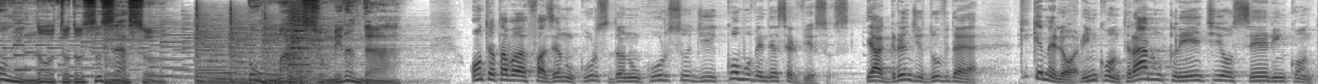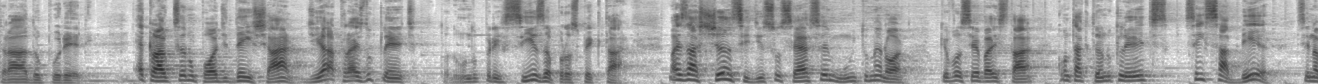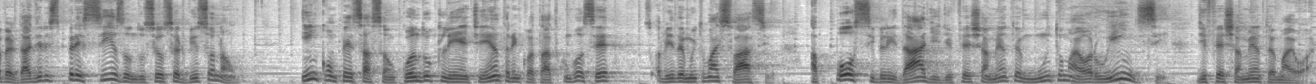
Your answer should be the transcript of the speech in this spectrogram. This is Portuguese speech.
O Minuto do Sucesso, com Márcio Miranda. Ontem eu estava fazendo um curso, dando um curso de como vender serviços. E a grande dúvida é, o que, que é melhor, encontrar um cliente ou ser encontrado por ele? É claro que você não pode deixar de ir atrás do cliente. Todo mundo precisa prospectar. Mas a chance de sucesso é muito menor, porque você vai estar contactando clientes sem saber se na verdade eles precisam do seu serviço ou não. Em compensação, quando o cliente entra em contato com você, sua vida é muito mais fácil. A possibilidade de fechamento é muito maior, o índice de fechamento é maior.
